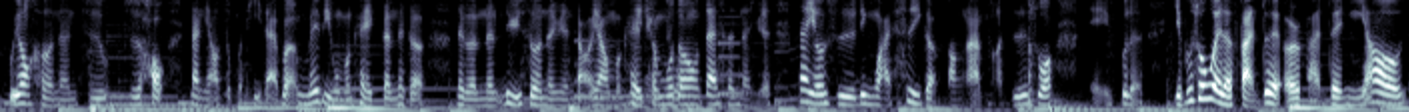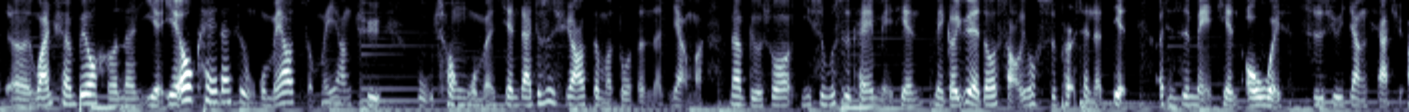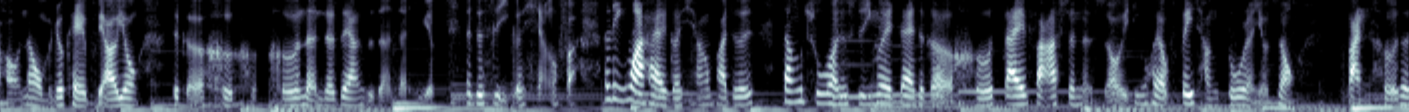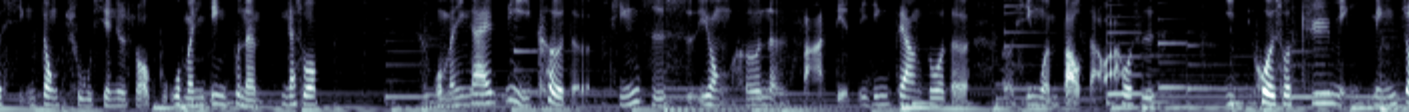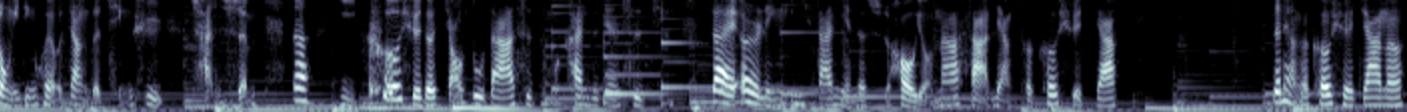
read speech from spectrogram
不用核能之之后，那你要怎么替代？不，maybe 我们可以跟那个那个能绿色能源岛一样，我们可以全部都用再生能源。那又是另外是一个方案嘛？只是说，诶，不能，也不是说为了反对而反对。你要呃完全不用核能也也 OK，但是我们要怎么样去补充？我们现在就是需要这么多的能量嘛？那比如说，你是不是可以每天每个月都少用十 percent 的电，而且是每天 always 持续这样下去？好，那我们就可以不要用这个。核核核能的这样子的能源，那这是一个想法。那另外还有一个想法，就是当初啊，就是因为在这个核灾发生的时候，一定会有非常多人有这种反核的行动出现，就是说我们一定不能，应该说我们应该立刻的停止使用核能发电。已经非常多的呃新闻报道啊，或是。一或者说居民民众一定会有这样的情绪产生。那以科学的角度，大家是怎么看这件事情？在二零一三年的时候，有 NASA 两个科学家，这两个科学家呢？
